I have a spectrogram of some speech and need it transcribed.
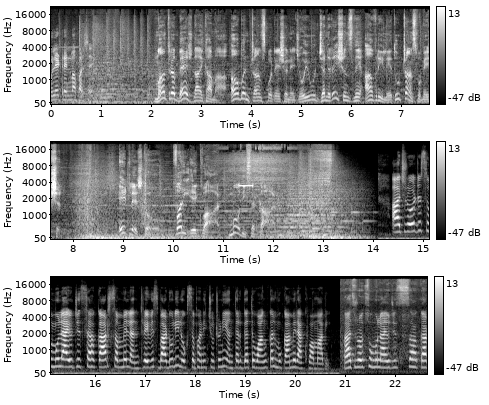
બુલેટ ટ્રેનમાં ફરશે. માત્ર બે જ દાયકામાં અર્બન ટ્રાન્સપોર્ટેશને જોયું જનરેશન્સને આવરી લેતું ટ્રાન્સફોર્મેશન. એટલે જ તો ફરી એકવાર મોદી સરકાર. આજ રોજ સુમુલ આયોજિત સહકાર સંમેલન ત્રેવીસ બારડોલી લોકસભાની ચૂંટણી અંતર્ગત વાંકલ મુકામે રાખવામાં આવી. આજ રોજ સુમુલ આયોજિત સહકાર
